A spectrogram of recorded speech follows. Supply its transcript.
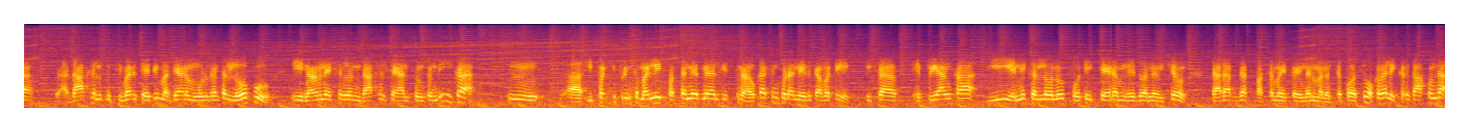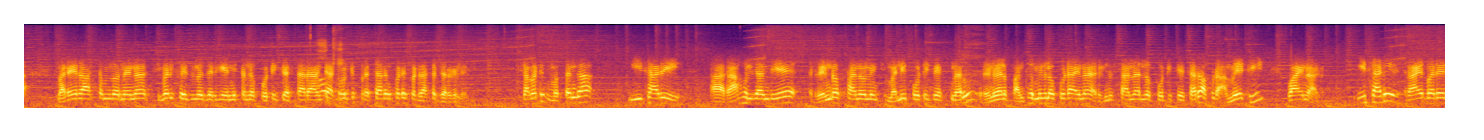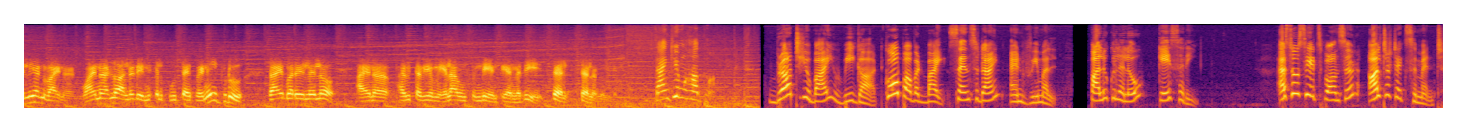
దాఖలకు చివరి తేదీ మధ్యాహ్నం మూడు గంటల లోపు ఈ నామినేషన్లను దాఖలు చేయాల్సి ఉంటుంది. ఇక ఇప్పటికిప్పుడు ఇంకా మళ్ళీ కొత్త నిర్ణయాలు తీసుకునే అవకాశం కూడా లేదు కాబట్టి ఇక ప్రియాంక ఈ ఎన్నికల్లోనూ పోటీ చేయడం లేదు అన్న విషయం దాదాపుగా స్పష్టమైపోయిందని మనం చెప్పవచ్చు. ఒకవేళ ఇక్కడ కాకుండా మరే రాష్ట్రంలోనైనా చివరి ఫేజ్లో జరిగే ఎన్నికల్లో పోటీ చేస్తారా అంటే. అటువంటి ప్రచారం కూడా ఇప్పటిదాకా జరగలేదు. కాబట్టి మొత్తంగా ఈసారి రాహుల్ గాంధీయే రెండో స్థానం నుంచి మళ్ళీ పోటీ చేస్తున్నారు. రెండు వేల పంతొమ్మిదిలో కూడా ఆయన రెండు స్థానాల్లో పోటీ చేశారు. అప్పుడు అమేఠీ వాయనాడ్. ఈసారి రాయబరేలి అండ్ వాయనాడ్. వాయనాడ్లో ఆల్రెడీ ఎన్నికలు పూర్తయిపోయినాయి. ఇప్పుడు రాయబరేలీలో ఆయన భవితవ్యం ఎలా ఉంటుంది ఏంటి అన్నది తేలనుంది. Thank you Mahatma brought you by V Guard co powered by Sensodyne and Vimal పలుకులలో Kesari. Associate sponsor UltraTech cement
